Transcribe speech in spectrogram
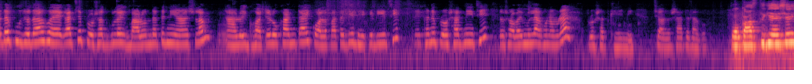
আমাদের পুজো দেওয়া হয়ে গেছে, প্রসাদগুলো বারান্দাতে নিয়ে আসলাম। আর ওই ঘটের ওখানটায় কলা পাতা দিয়ে ঢেকে দিয়েছি। এখানে প্রসাদ নিয়েছি, তো সবাই মিলে এখন আমরা প্রসাদ খেয়ে নিই। চলো, সাথে থাকো। তো কাজ থেকে এসেই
